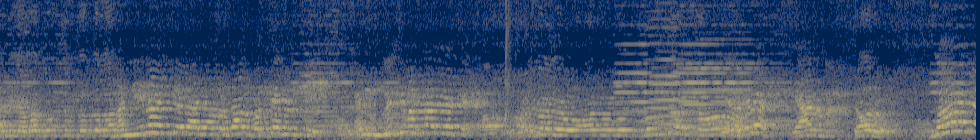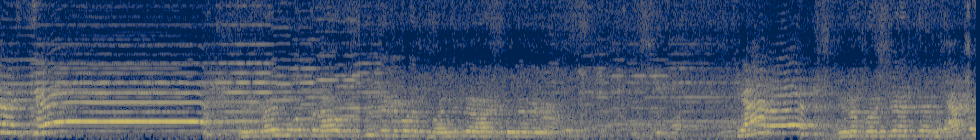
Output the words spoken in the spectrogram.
ನಿನಗೆಲ್ಲ ನಿನ್ನ ಪರಿಚಯ ಯಾಕೆ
